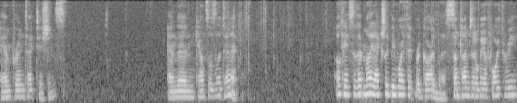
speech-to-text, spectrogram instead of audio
Ampryn Tacticians, and then Consul's Lieutenant. Okay, so that might actually be worth it regardless. Sometimes it'll be a 4-3,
